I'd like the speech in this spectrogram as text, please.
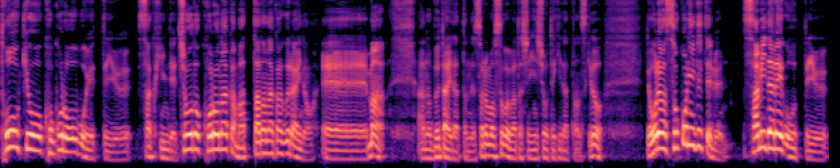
東京心覚えっていう作品で、ちょうどコロナ禍真っ只中ぐらいの、えー、まあ、あの舞台だったんで、それもすごい私印象的だったんですけど、で、俺はそこに出てる、サミダレ号っていう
